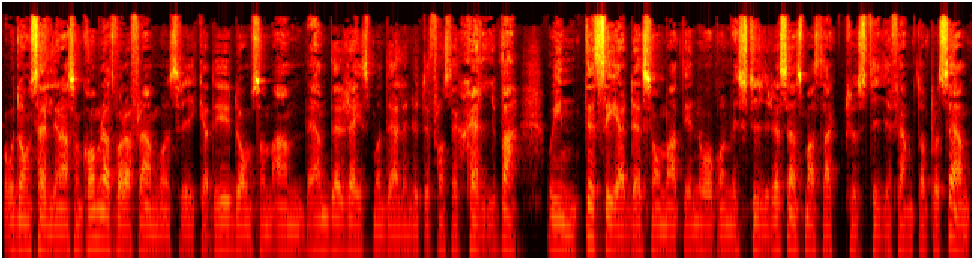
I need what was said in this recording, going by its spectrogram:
Och de säljarna som kommer att vara framgångsrika, det är de som använder racemodellen utifrån sig själva och inte ser det som att det är någon med styrelsen som har sagt plus 10-15 procent,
